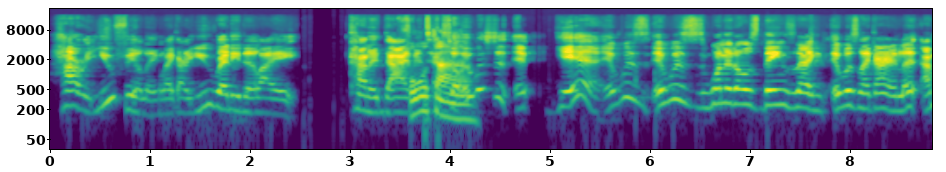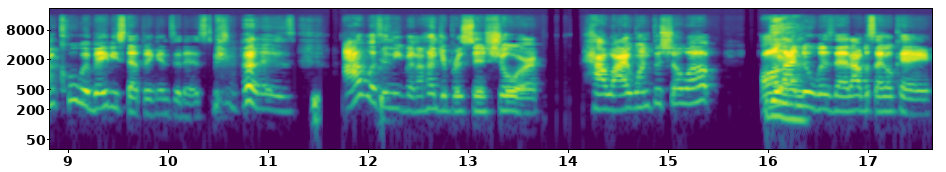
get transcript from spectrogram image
how are you feeling? Like, are you ready to like kind of dive Full into? Time. So it was just, it, yeah, it was, it was one of those things. Like, it was like, all right, let, I'm cool with baby stepping into this because I wasn't even hundred percent sure how I wanted to show up. All yeah. I knew was that I was like, okay,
